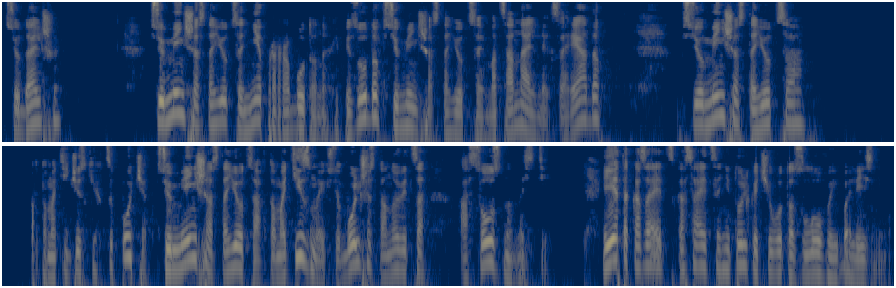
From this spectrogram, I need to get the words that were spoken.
все дальше. Все меньше остается непроработанных эпизодов, все меньше остается эмоциональных зарядов, все меньше остается автоматических цепочек, все меньше остается автоматизма и все больше становится осознанности. И это касается, касается не только чего-то злого и болезненного.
